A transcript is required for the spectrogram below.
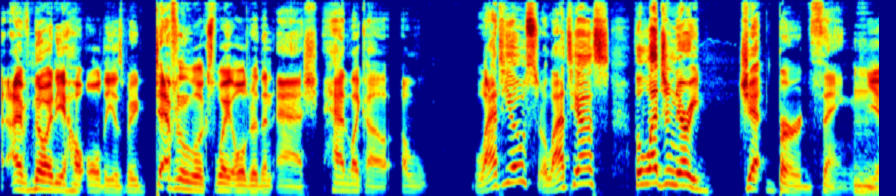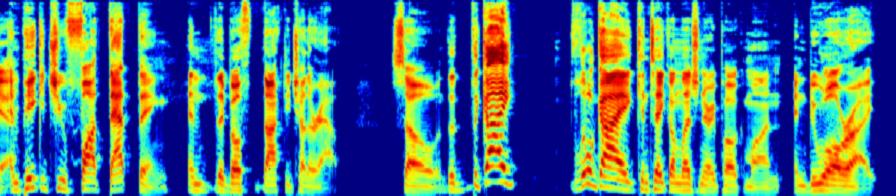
I have no idea how old he is, but he definitely looks way older than Ash. Had like a, a Latios or Latias, the legendary jet bird thing. Yeah. And Pikachu fought that thing, and they both knocked each other out. So the the guy, the little guy, can take on legendary Pokemon and do all right.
